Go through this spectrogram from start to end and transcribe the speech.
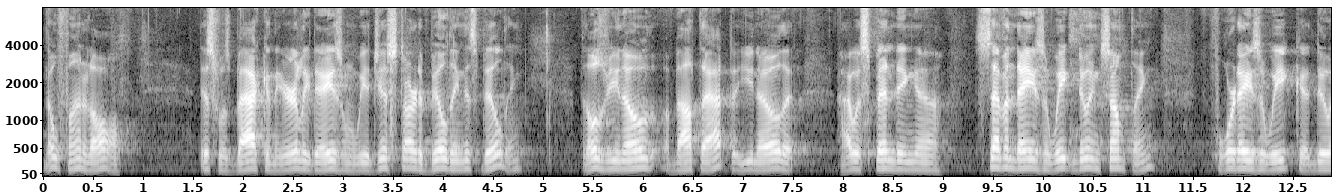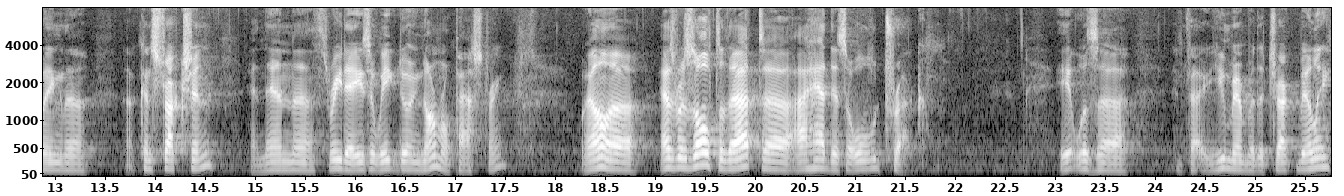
no fun at all. This was back in the early days when we had just started building this building. For those of you know about that, you know that I was spending uh, seven days a week doing something, four days a week uh, doing the uh, construction, and then uh, three days a week doing normal pastoring. Well, uh, as a result of that, uh, I had this old truck. It was, in fact, you remember the truck, Billy,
